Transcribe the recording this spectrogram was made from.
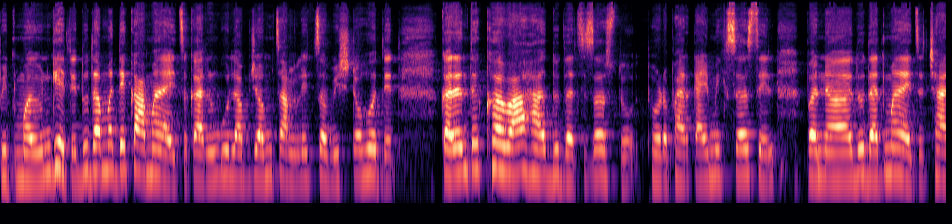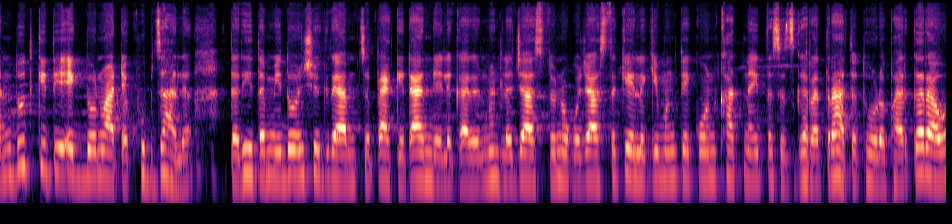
पीठ मळून घेते. दुधामध्ये का मळायचं? कारण गुलाबजाम चांगले चविष्ट होते कारण ते खवा हा दुधाचाच असतो. थोडंफार काही मिक्स असेल पण दुधात मळायचं. छान दूध किती? एक दोन वाट्या खूप झालं. तर इथं मी दोनशे ग्रॅमचं पॅकेट आणलेलं कारण म्हटलं जास्त नको जास्त केलं की मग ते कोण खात नाही तसंच घरात राहतं थोडंफार करावं.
